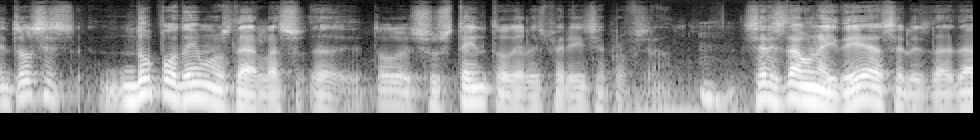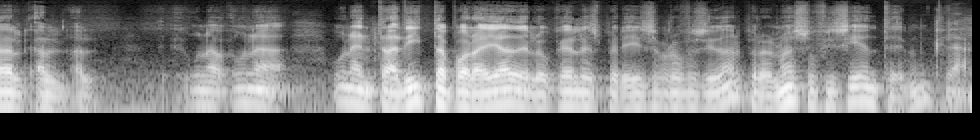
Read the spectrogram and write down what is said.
Entonces, no podemos dar eh, todo el sustento de la experiencia profesional. Se les da una idea, se les da, una, una, entradita por allá de lo que es la experiencia profesional, pero no es suficiente. Claro.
